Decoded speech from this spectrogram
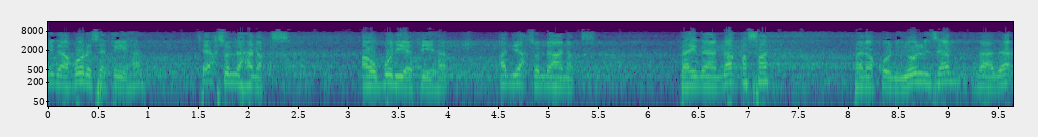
إذا غرس فيها سيحصل لها نقص. أو بلي فيها قد يحصل لها نقص. فإذا نقصت فنقول يلزم ماذا؟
